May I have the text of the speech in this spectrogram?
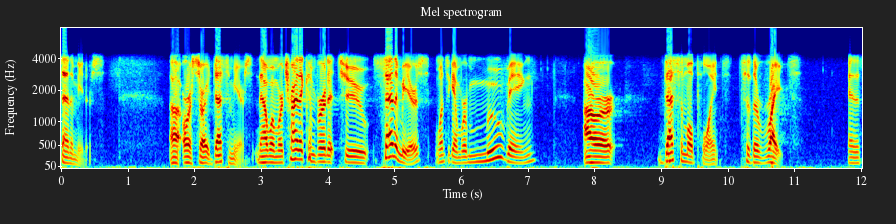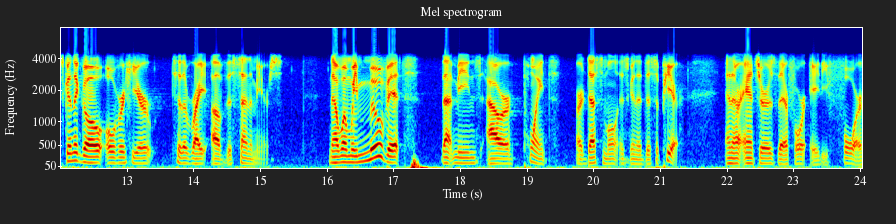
centimeters. Uh, or, sorry, decimeters. Now, when we're trying to convert it to centimeters, once again, we're moving our decimal point to the right. And it's going to go over here to the right of the centimeters. Now, when we move it, that means our point, our decimal, is going to disappear. And our answer is therefore 84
